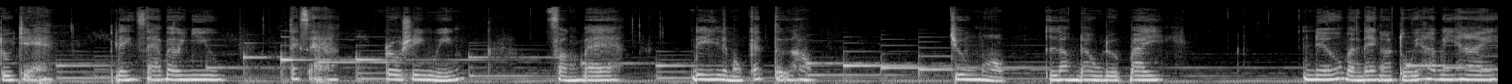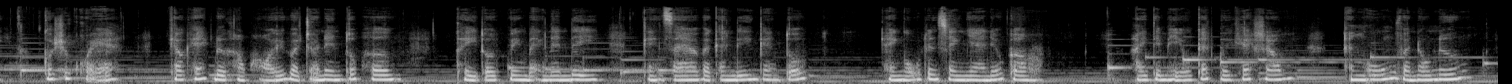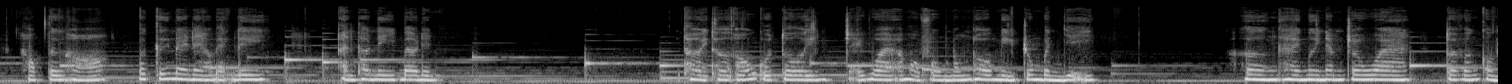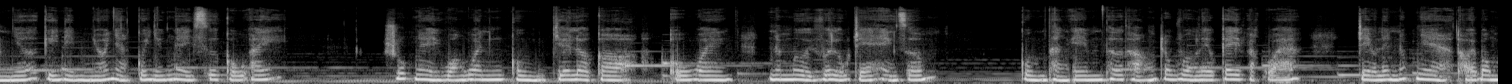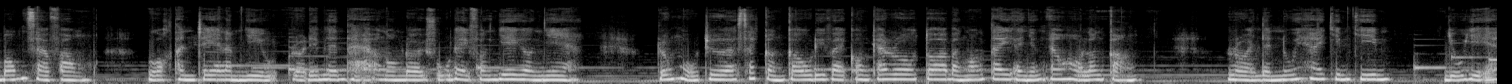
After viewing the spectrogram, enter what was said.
Tuổi trẻ, Đáng xa bao nhiêu? Tác giả Rosie Nguyễn. Phần 3 Đi là một cách tự học. Chương 1 Lần đầu được bay. Nếu bạn đang ở tuổi 22 Có sức khỏe, Khao khát được học hỏi và trở nên tốt hơn, Thì tôi khuyên bạn nên đi, Càng xa và càng điên càng tốt. Hãy ngủ trên sàn nhà nếu cần. Hãy tìm hiểu cách người khác sống, Ăn uống và nấu nướng. Học từ họ Bất cứ nơi nào bạn đi Anthony Bourdain Thời thơ ấu của tôi trải qua ở một vùng nông thôn miền Trung bình dị. Hơn 20 năm trôi qua, tôi vẫn còn nhớ kỷ niệm nhỏ nhặt của những ngày xưa cũ ấy. Suốt ngày quẩn quanh cùng chơi lò cò, ô quang năm mười với lũ trẻ hàng xóm. Cùng thằng em thơ thẩn trong vườn leo cây vặt quả, trèo lên nóc nhà thổi bong bóng xà phòng, gọt thành tre làm diều rồi đem lên thả ở ngọn đồi phủ đầy phân dê gần nhà. Rốn ngủ trưa sách cần câu đi vài con cá rô to bằng ngón tay ở những ao hồ lân cận. Rồi lên núi hai chim chim, vũ dẻ,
